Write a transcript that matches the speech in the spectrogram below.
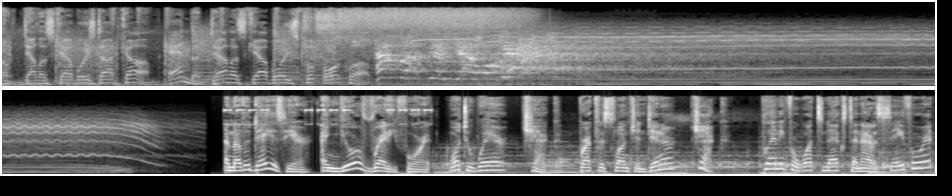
of DallasCowboys.com and the Dallas Cowboys Football Club. How about this, Cowboys? Yeah! Another day is here, and you're ready for it. What to wear? Check. Breakfast, lunch, and dinner? Check. Planning for what's next and how to save for it?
